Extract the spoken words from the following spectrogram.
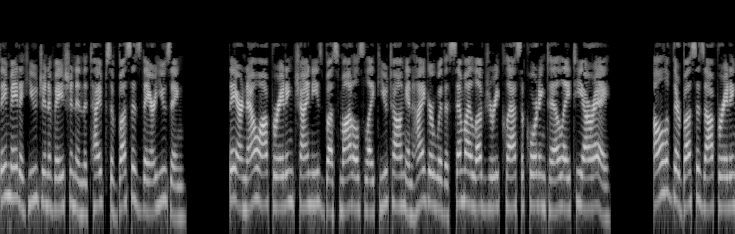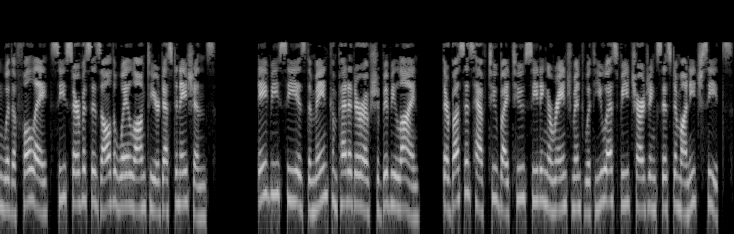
they made a huge innovation in the types of buses they are using. They are now operating Chinese bus models like Yutong and Higer with a semi-luxury class according to LATRA. All of their buses operating with a full A, C services all the way long to your destinations. ABC is the main competitor of Shabiby Line. Their buses have 2x2 seating arrangement with USB charging system on each seats.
